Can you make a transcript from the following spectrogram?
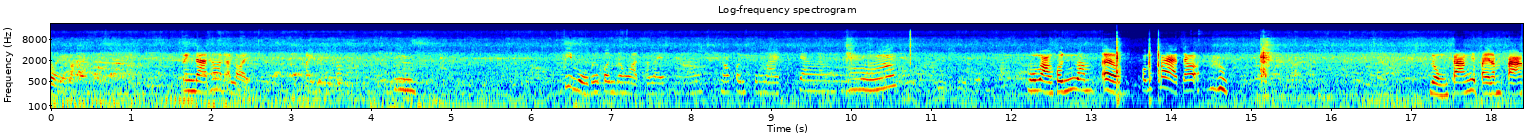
ร่อยว่ะแมงดาทอดอร่อย ไปดูก็อืมพี่หมูเป็นคนจังหวัดอะไรคะน้องคนเชียงรายจ้าอืมหมูหวานคนนำเออคนแปดเจ้า หลงตังอย่าไปลำปาง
